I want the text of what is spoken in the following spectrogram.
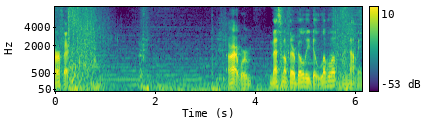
Perfect. Alright, we're messing up their ability to level up Nami.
